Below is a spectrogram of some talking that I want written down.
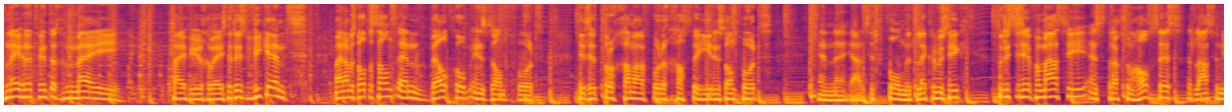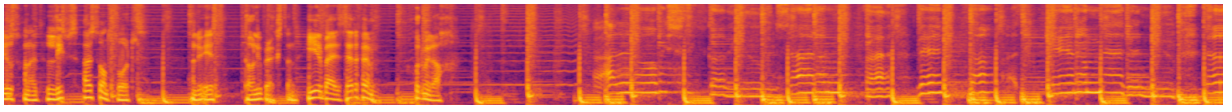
29 mei, 5 uur geweest. Het is weekend. Mijn naam is Walter Sands en welkom in Zandvoort. Dit is het programma voor de gasten hier in Zandvoort. En uh, ja, het zit vol met lekkere muziek, toeristische informatie... en straks om half zes het laatste nieuws vanuit Liefs uit Zandvoort. Maar nu eerst Tony Braxton, hier bij ZFM. Goedemiddag.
